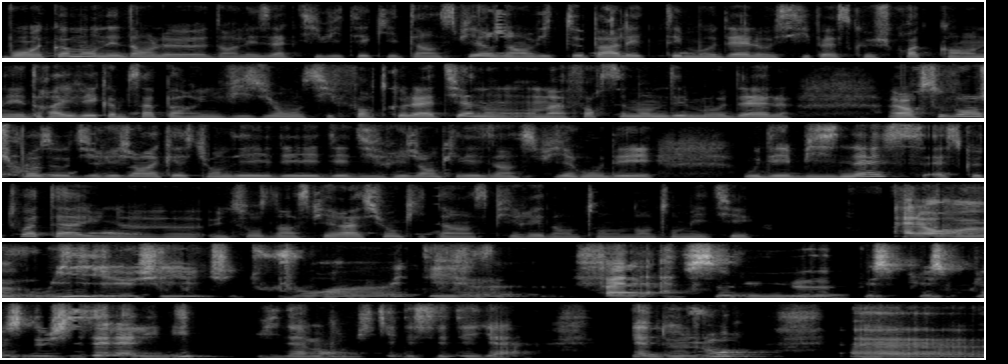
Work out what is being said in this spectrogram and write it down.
Bon, et comme on est dans, le, dans les activités qui t'inspirent, j'ai envie de te parler de tes modèles aussi, parce que je crois que quand on est drivé comme ça par une vision aussi forte que la tienne, on, a forcément des modèles. Alors souvent, je pose aux dirigeants la question des, dirigeants qui les inspirent ou des, ou des business. Est-ce que toi, tu as une, une, source d'inspiration qui t'a inspiré dans ton, dans ton métier? Alors euh, oui, j'ai toujours euh, été euh, fan absolu, plus, plus, plus de Gisèle Halimi, évidemment, qui est décédée il y a, il y a deux jours, euh,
